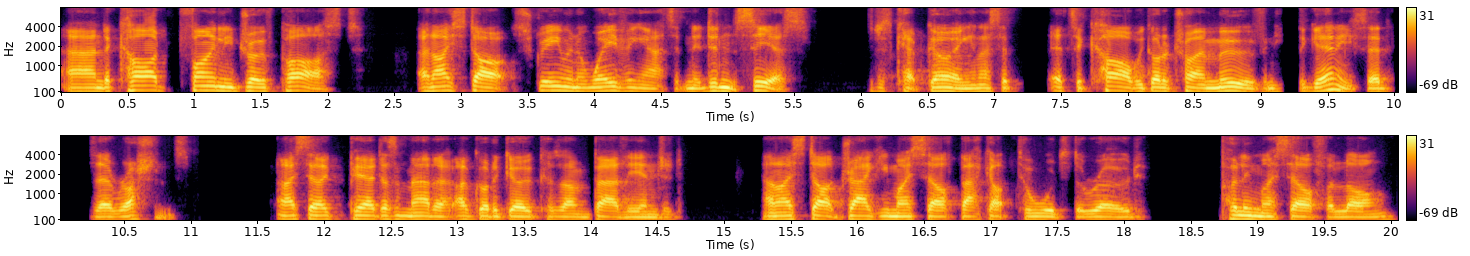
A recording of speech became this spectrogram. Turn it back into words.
And a car finally drove past and I start screaming and waving at it and it didn't see us. It just kept going. And I said, it's a car. We got to try and move. And again, he said, they're Russians. And I said, Pierre, it doesn't matter. I've got to go because I'm badly injured. And I start dragging myself back up towards the road pulling myself along.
